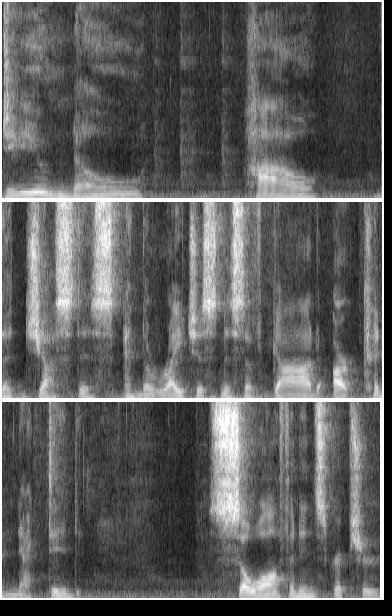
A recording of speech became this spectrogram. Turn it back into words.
Do you know how the justice and the righteousness of God are connected so often in Scripture.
